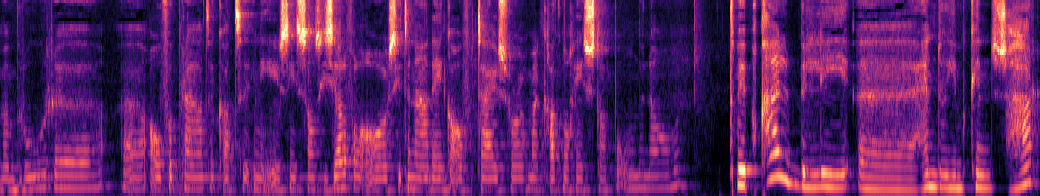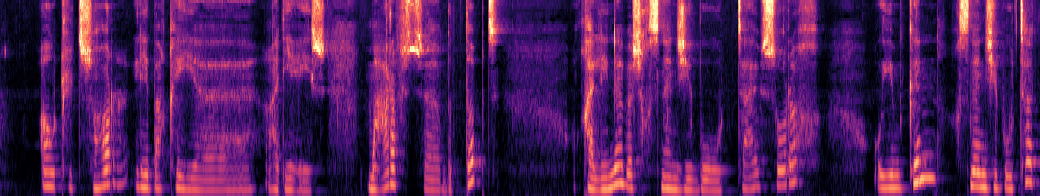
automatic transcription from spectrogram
mijn broer uh, over praten. Ik had in eerste instantie zelf al zitten nadenken over thuiszorg, maar ik had nog geen stappen ondernomen. الطبيب قال باللي آه، عنده يمكن شهر أو ثلاث شهور اللي باقي آه، غادي يعيش. ما عرفش آه، بالضبط. وقال لنا باش خصنا نجيبو تاع الصرخ ويمكن خصنا نجيبو تا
